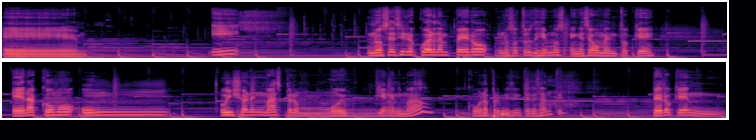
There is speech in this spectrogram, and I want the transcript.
Eh, y no sé si recuerdan, pero nosotros dijimos en ese momento que era como un un shonen más, pero muy bien animado, con una premisa interesante, pero que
